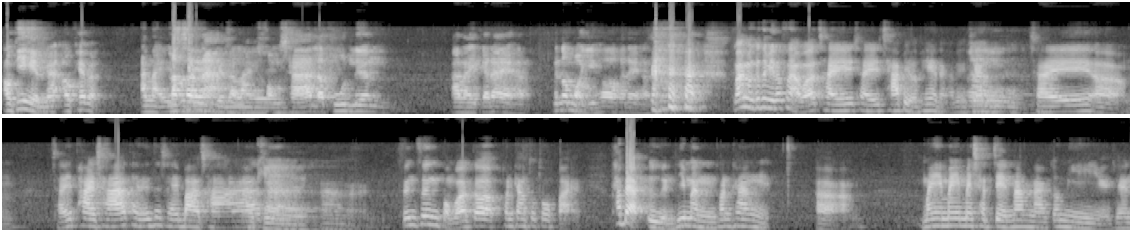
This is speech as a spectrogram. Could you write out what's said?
เอาที่เห็นแล้วเอาแค่แบบอะไรลักษณะเป็นขออะงไรของชาร์ตแล้วพูดเรื่อง อะไรก็ได้ครับ ไม่ต้องบอกยี่ห้อก็ได้ครับ ไม่มันก็จะมีลักษณะว่าใช้ใช้ชาร์ตผิดประเภทนะครับ อย่างเช่นอ่า ใช้เอ่อใช้ pie chart แทนที่จะใช้ bar chart โอเค อ่าซึ่งซึ่งผมว่าก็ค่อนข้างทั่วๆไป ถ้าแบบอื่นที่มันค่อนข้างเอ่อไม่ไม่ไม่ชัดเจนมากนะก็มีอย่างเช่น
